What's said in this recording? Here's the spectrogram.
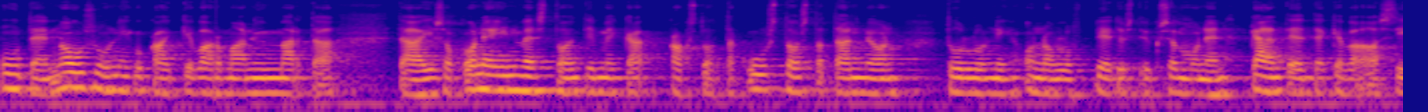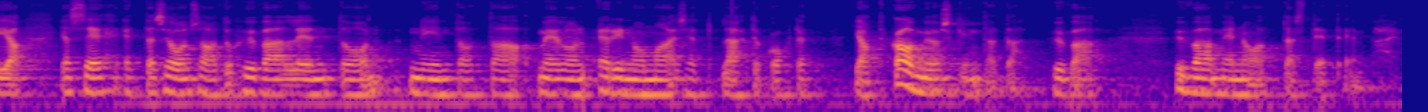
uuteen nousuun, niin kuin kaikki varmaan ymmärtää tämä iso koneinvestointi, mikä 2016 tänne on tullut, niin on ollut tietysti yksi semmoinen käänteen tekevä asia. Ja se, että se on saatu hyvään lentoon, niin tota, meillä on erinomaiset lähtökohdat jatkaa myöskin tätä hyvää, hyvää menoa tästä eteenpäin.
